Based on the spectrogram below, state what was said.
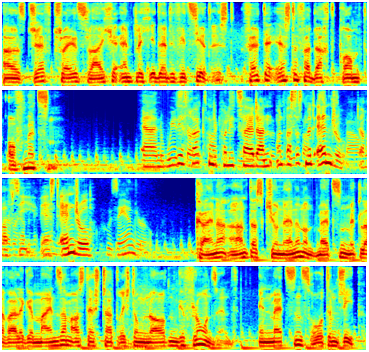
Als Jeff Trails Leiche endlich identifiziert ist, fällt der erste Verdacht prompt auf Metzen. Wir fragten die Polizei dann, und was ist mit Andrew? Darauf sie, wer ist Andrew? Keiner ahnt, dass Cunanan und Metzen mittlerweile gemeinsam aus der Stadt Richtung Norden geflohen sind. In Metzens rotem Jeep.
